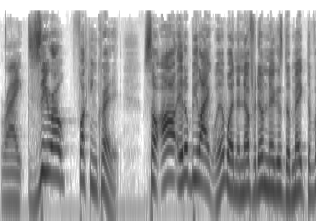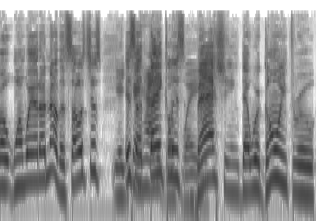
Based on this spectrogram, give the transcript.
Right. zero fucking credit So all it'll be like, well, it wasn't enough of them niggas to make the vote one way or another. So it's just Yeah, it's a can't it thankless bashing that we're going through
